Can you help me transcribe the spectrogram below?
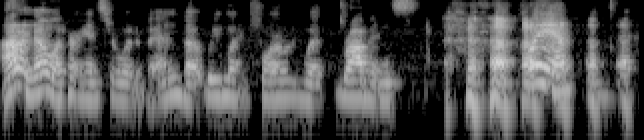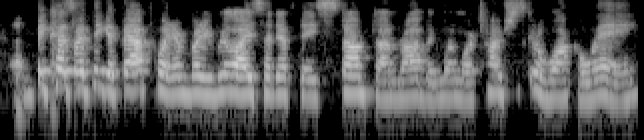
I don't know what her answer would have been, but we went forward with Robin's plan because I think at that point everybody realized that if they stomped on Robin one more time, she's going to walk away,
